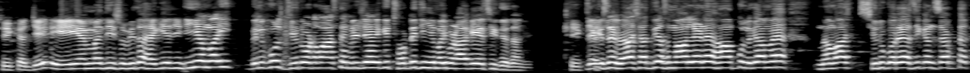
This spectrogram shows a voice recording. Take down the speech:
ਠੀਕ ਹੈ ਜੇ ਏਐਮ ਦੀ ਸੁਵਿਧਾ ਹੈਗੀ ਹੈ ਜੀ? ਈਐਮਆਈ ਬਿਲਕੁਲ ਜ਼ੀਰੋ ਐਡਵਾਂਸ ਤੇ ਮਿਲ ਜਾਏਗੀ ਛੋਟੀ ਜਿਹੀ ਈਐਮਆਈ ਬਣਾ ਕੇ ਏਸੀ ਦੇ ਦਾਂਗੇ। ਠੀਕ ਜੇ ਕਿਸੇ ਨੇ ਵਿਆਹ ਸ਼ਾਦੀ ਦਾ ਸਮਾਨ ਲੈਣਾ ਹੈ, ਹਾਂ ਭੁੱਲ ਗਿਆ ਮੈਂ ਨਵਾਂ ਸ਼ੁਰੂ ਕਰਿਆ ਸੀ ਕਨਸੈਪਟ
